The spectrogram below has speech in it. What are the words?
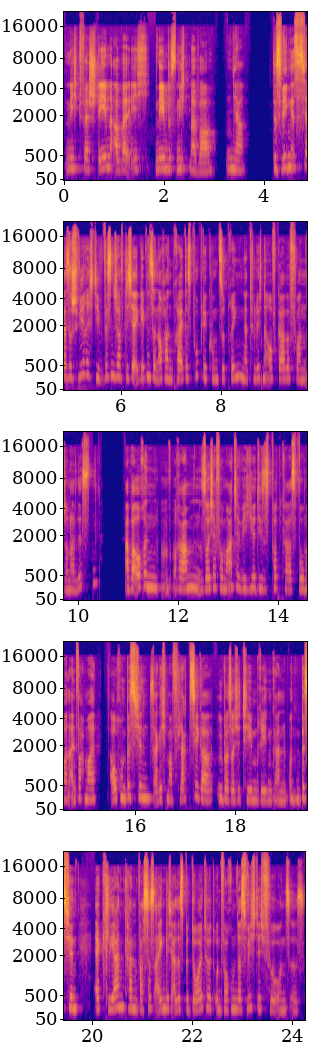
nicht verstehen, aber ich nehme das nicht mehr wahr. Ja. Deswegen ist es ja so schwierig, die wissenschaftlichen Ergebnisse dann auch an ein breites Publikum zu bringen. Natürlich eine Aufgabe von Journalisten, aber auch im Rahmen solcher Formate wie hier dieses Podcast, wo man einfach mal auch ein bisschen, sage ich mal, flapsiger über solche Themen reden kann und ein bisschen erklären kann, was das eigentlich alles bedeutet und warum das wichtig für uns ist.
